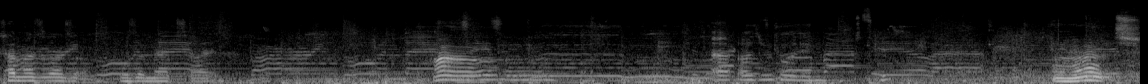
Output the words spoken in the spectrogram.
Sun was, was, was on that side. Ah. Uh, recording. Alright.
